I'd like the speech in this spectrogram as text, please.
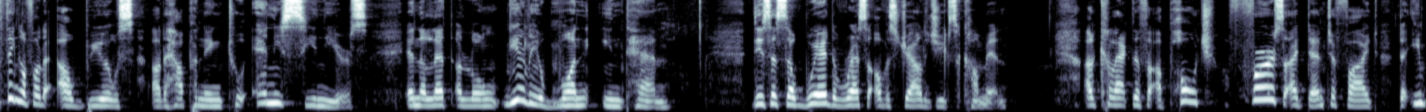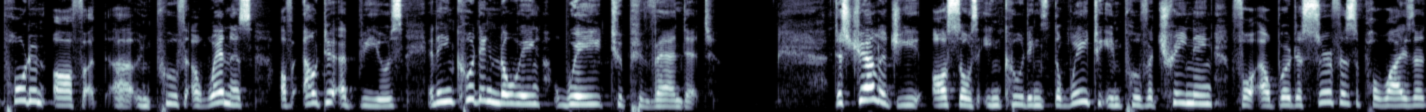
think of the abuse uh, happening to any seniors, and let alone nearly one in ten. This is uh, where the rest of strategies come in. A collective approach first identified the importance of uh, improved awareness of elder abuse and including knowing way to prevent it. The strategy also includes the way to improve training for Alberta service providers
